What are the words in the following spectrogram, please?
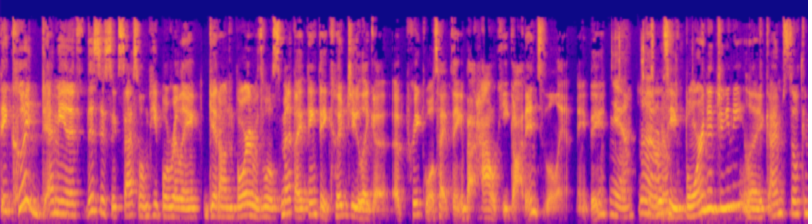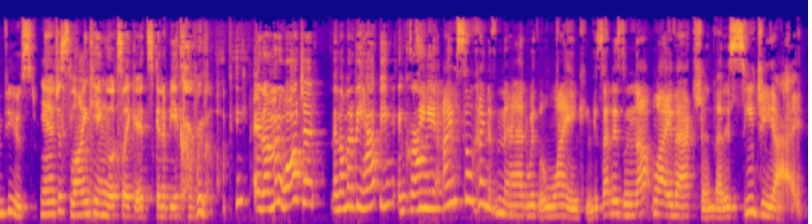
they could. I mean, if this is successful and people really get on board with Will Smith, I think they could do like a, a prequel type thing about how he got into the lamp. Maybe. Yeah. I 'Cause don't Was know. he born a genie? Like, I'm still confused. Yeah, just Lion King looks like it's gonna be a carbon copy, and I'm gonna watch it, and I'm gonna be happy and cry. See, I'm still kind of mad with Lion King because that is not live action. That is CGI,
